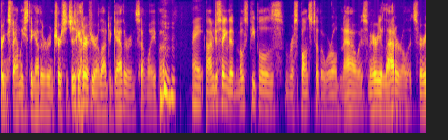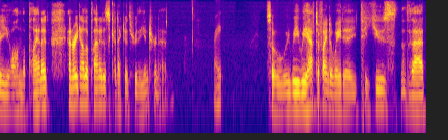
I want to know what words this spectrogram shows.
brings families together and churches together if you're allowed to gather in some way but right. I'm just saying that most people's response to the world now is very lateral. It's very on the planet. And right now the planet is connected through the internet. Right. So we, we, we have to find a way to, to use that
